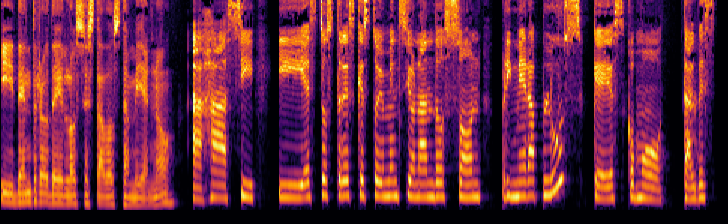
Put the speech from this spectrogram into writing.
y dentro de los estados también, ¿no? Ajá, sí. Y estos tres que estoy mencionando son Primera Plus, que es como tal vez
